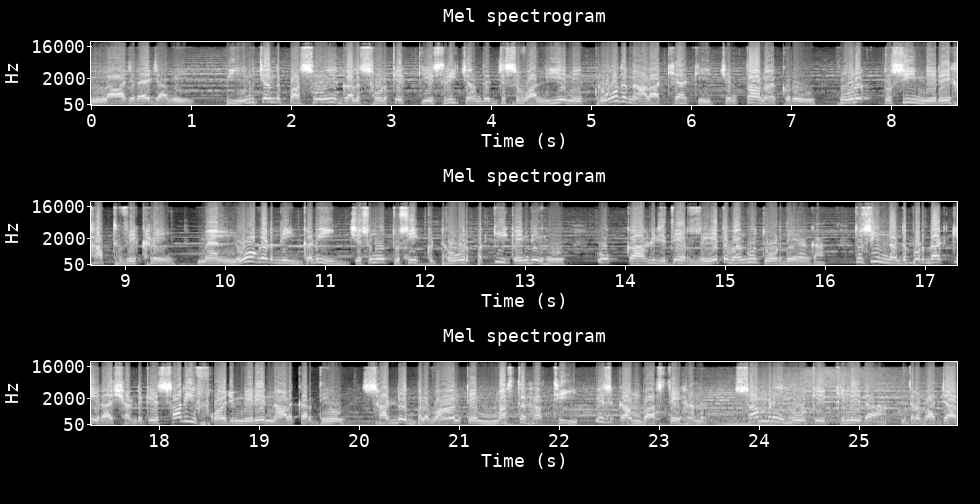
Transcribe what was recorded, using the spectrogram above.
ਲਾਜ ਰਹਿ ਜਾਵੇ। ਭੀਮ ਚੰਦ ਪਾਸੋਂ ਇਹ ਗੱਲ ਸੁਣ ਕੇ ਕੇਸਰੀ ਚੰਦ ਜਸਵਾਲੀਏ ਨੇ ਕ੍ਰੋਧ ਨਾਲ ਆਖਿਆ ਕਿ ਚਿੰਤਾ ਨਾ ਕਰੋ, ਹੁਣ ਤੁਸੀਂ ਮੇਰੇ ਹੱਥ ਵੇਖਣੇ। ਮੈਂ ਲੋਹਗੜ੍ਹ ਦੀ ਗੜੀ ਜਿਸ ਨੂੰ ਤੁਸੀਂ ਕਠੋਰ ਪੱਕੀ ਕਹਿੰਦੇ ਹੋ, ਉਹ ਕਾਗਜ਼ ਤੇ ਰੇਤ ਵਾਂਗੂ ਤੋੜ ਦਿਆਂਗਾ। ਤੁਸੀਂ ਆਨੰਦਪੁਰ ਦਾ ਘੇਰਾ ਛੱਡ ਕੇ ਸਾਰੀ ਫੌਜ ਮੇਰੇ ਨਾਲ ਕਰ ਦਿਓ। ਸਾਡੇ ਬਲਵਾਨ ਤੇ ਮਸਤ ਹਾਥੀ ਇਸ ਕੰਮ ਵਾਸਤੇ ਹਨ। ਸਾਹਮਣੇ ਹੋ ਕੇ ਕਿਲੇ ਦਾ ਦਰਵਾਜ਼ਾ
